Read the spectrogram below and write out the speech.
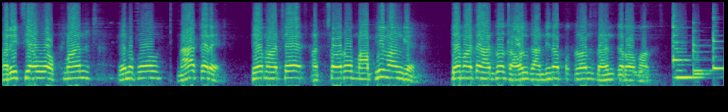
ફરીથી આવું અપમાન એ લોકો ના કરે તે માટે અક્ષરો માફી માંગે. તે માટે આજરોજ રાહુલ ગાંધીના પુતળાનું દહન કરવામાં આવ્યું છે.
